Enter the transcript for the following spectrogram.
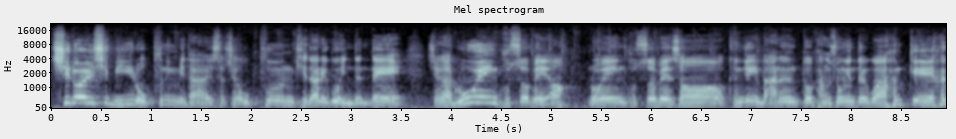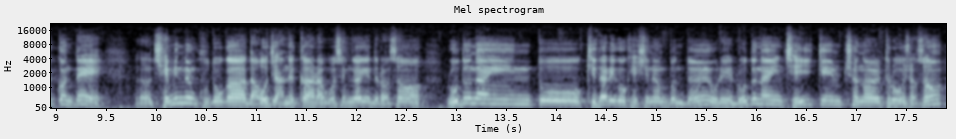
7월 12일 오픈입니다. 그래서 제가 오픈 기다리고 있는데 제가 로에인 굿섭이에요. 로에인 굿섭에서 굉장히 많은 또 방송인들과 함께 할 건데 어, 재밌는 구도가 나오지 않을까라고 생각이 들어서 로드나인 또 기다리고 계시는 분들 우리 로드나인 제이게임 채널 들어오셔서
